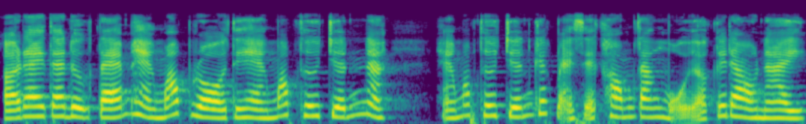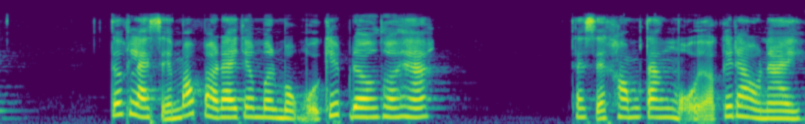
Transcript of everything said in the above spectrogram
Ở đây ta được 8 hàng móc rồi, thì hàng móc thứ 9 nè. Hàng móc thứ 9 các bạn sẽ không tăng mũi ở cái đầu này. Tức là sẽ móc vào đây cho mình một mũi kép đơn thôi ha. Ta sẽ không tăng mũi ở cái đầu này.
